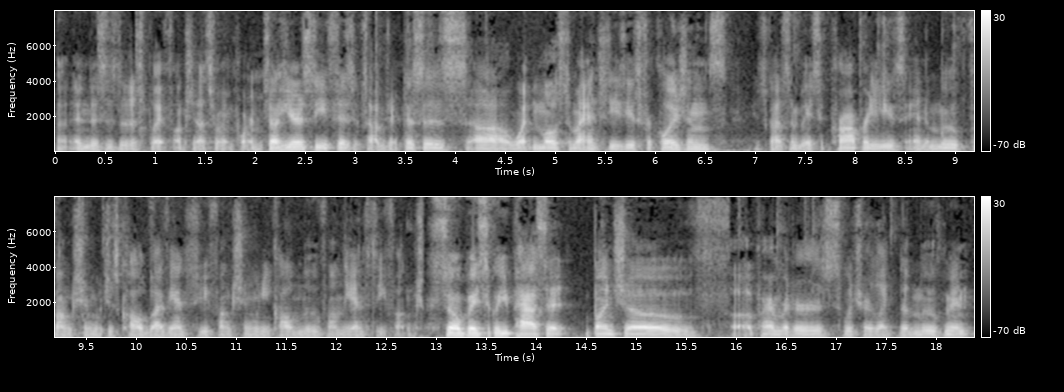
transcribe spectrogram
Uh, and this is the display function. That's really important. So here's the physics object. This is uh, what most of my entities use for collisions. It's got some basic properties and a move function, which is called by the entity function when you call move on the entity function. So basically you pass it a bunch of uh, parameters, which are like the movement,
